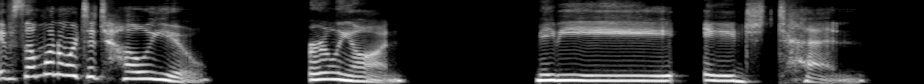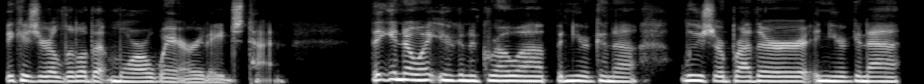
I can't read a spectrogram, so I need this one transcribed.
If someone were to tell you early on, maybe age 10, because you're a little bit more aware at age 10, that you know what, you're going to grow up and you're going to lose your brother and you're going to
